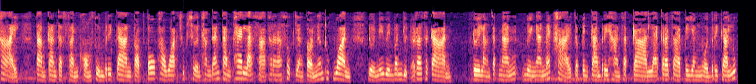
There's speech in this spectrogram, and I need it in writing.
ข่าย ตามการจัดสรรของศูนย์บริการตอบโต้ภาวะฉุกเฉินทางด้านการแพทย์และสาธารณสุขอย่างต่อเนื่องทุกวัน โดยไม่เว้นวันหยุดราชการโดยหลังจากนั้นหน่วยงานแม่ข่ายจะเป็นการบริหารจัดการ และกระจายไปยังหน่วยบริการลูก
